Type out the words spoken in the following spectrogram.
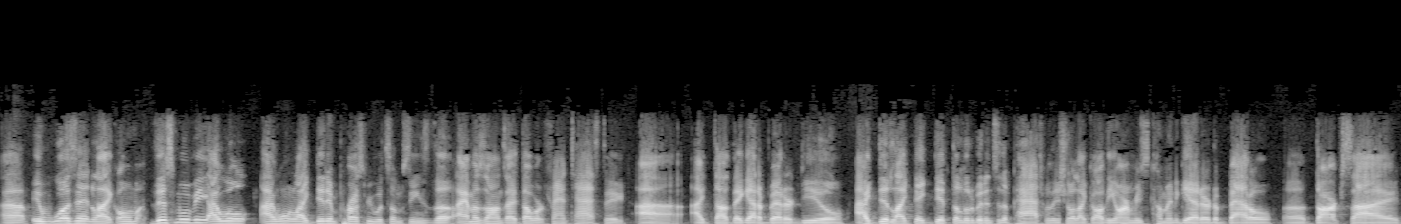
Uh, it wasn't like oh my, this movie. I will. I won't like. Did impress me with some scenes. The Amazons I thought were fantastic. Uh, I thought they got a better deal. I did like they dipped a little bit into the past where they show like all the armies coming together to battle uh, Darkseid.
